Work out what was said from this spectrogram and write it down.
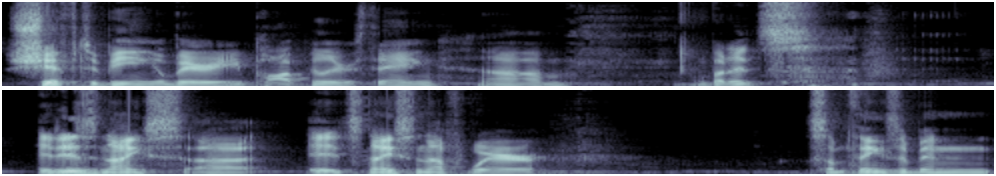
shift to being a very popular thing. Um, but it's it is nice. Uh, it's nice enough where some things have been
